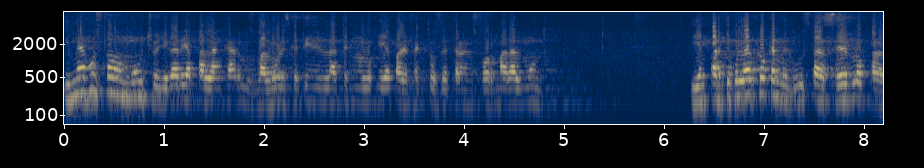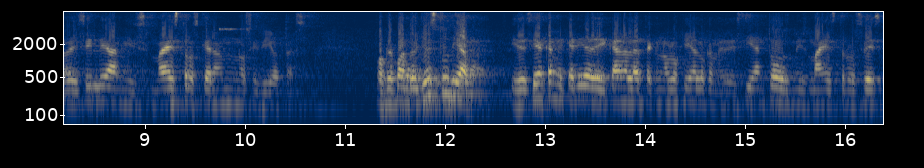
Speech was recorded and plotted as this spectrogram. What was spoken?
Y me ha gustado mucho llegar y apalancar los valores que tiene la tecnología para efectos de transformar al mundo. Y en particular creo que me gusta hacerlo para decirle a mis maestros que eran unos idiotas. Porque cuando yo estudiaba y decía que me quería dedicar a la tecnología, lo que me decían todos mis maestros es,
